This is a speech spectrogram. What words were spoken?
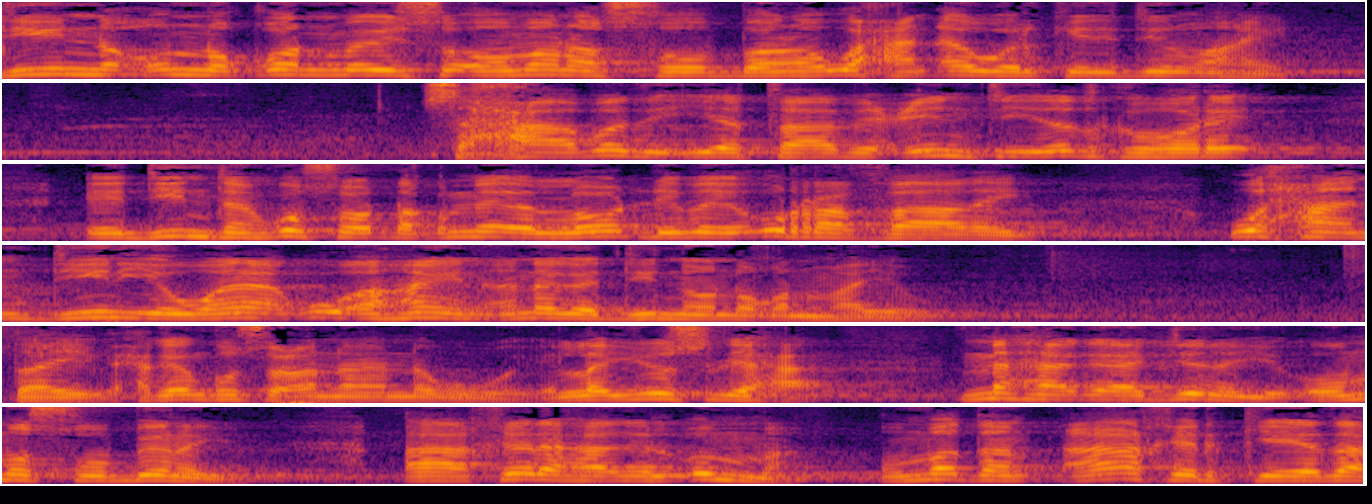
diinna u noqon mayso oomana suubano waxaan awalkeeda diin u ahayn. Saxaabadii iyo taabiciintii iyo dadka hore ee diintan ku soo dhaqme loo dhibay u rafaaday waxaan diin iyo wanaag u ahayn annaga diin noo noqon maayo. Ayib xageen ku soconnaa inagu wey la yuslixa ma hagaajinayo oo ma suubinayo aakhira hadi lumma ummaddan aakhirkeeda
